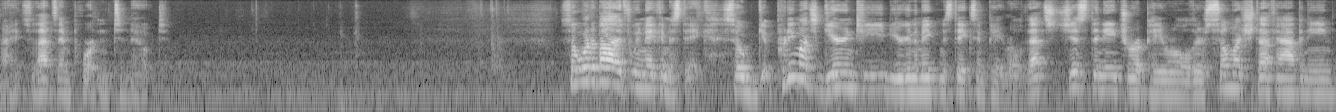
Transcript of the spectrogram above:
Right, so that's important to note. So what about if we make a mistake? So pretty much guaranteed you're going to make mistakes in payroll. That's just the nature of payroll. There's so much stuff happening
